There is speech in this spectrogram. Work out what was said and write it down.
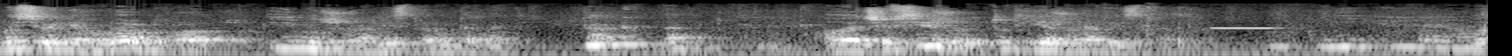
Ми сьогодні говоримо про імідж журналіста в інтернеті. Так, да? Але чи всі жу- тут є журналісти? Ну,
